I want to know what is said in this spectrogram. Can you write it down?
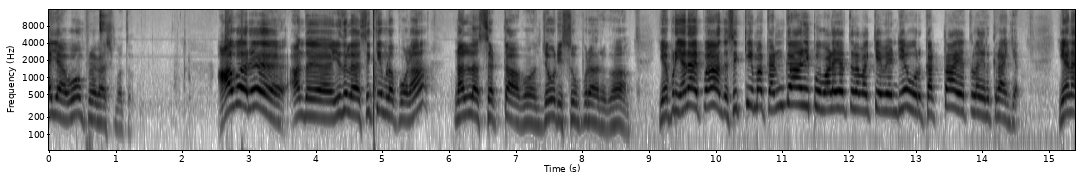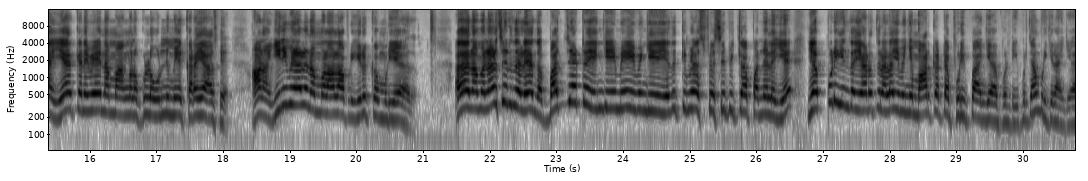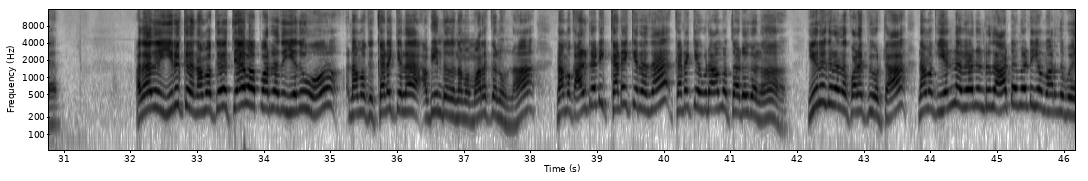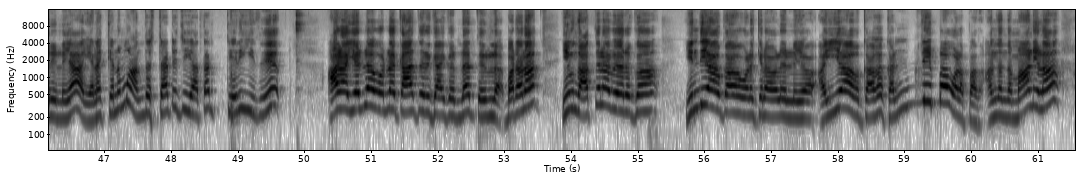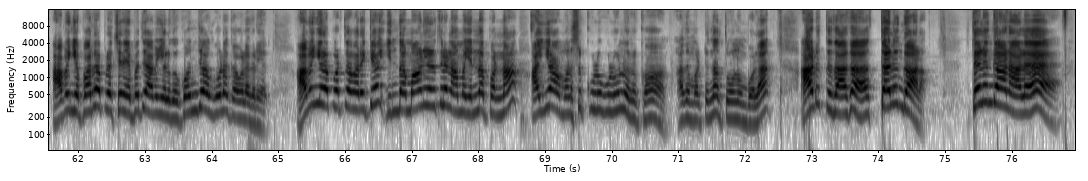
ஐயா ஓம் பிரகாஷ் மத்தூர் அவர் அந்த இதில் சிக்கிமில் போனால் நல்ல செட் ஆகும் ஜோடி சூப்பராக இருக்கும். எப்படி? ஏன்னா இப்போ அந்த சிக்கிமை கண்காணிப்பு வளையத்தில் வைக்க வேண்டிய ஒரு கட்டாயத்தில் இருக்கிறாங்க. ஏன்னா ஏற்கனவே நம்ம அங்கனக்குள்ளே ஒன்றுமே கிடையாது. ஆனால் இனிமேலும் நம்மளால் அப்படி இருக்க முடியாது. அதாவது நம்ம நினச்சிருந்தாலே இல்லையா பட்ஜெட்டை எங்கேயுமே இவங்க எதுக்குமே ஸ்பெசிஃபிக்காக பண்ணலையே. எப்படி இந்த இடத்துலலாம் இவங்க மார்க்கெட்டை பிடிப்பாங்க அப்படின்ட்டு? இப்படி தான் பிடிக்கிறாங்க. அதாவது இருக்கிற நமக்கு தேவைப்படுறது எதுவும் நமக்கு கிடைக்கல அப்படின்றத நம்ம மறக்கணும்னா நமக்கு ஆல்ரெடி கிடைக்கிறத கிடைக்க விடாமல் தடுக்கணும். இருக்கிறத குழப்பி விட்டால் நமக்கு என்ன வேணுன்றது ஆட்டோமேட்டிக்காக மறந்து போயிடும் இல்லையா? எனக்கு என்னமோ அந்த ஸ்ட்ராட்டஜியாக தான் தெரியுது. ஆனால் என்ன ஒன்றை காத்திருக்காங்கன்னு தான் தெரில பட் ஆனால் இவங்க அத்தனை பேருக்கும் இந்தியாவுக்காக உழைக்கிறாங்களோ இல்லையோ ஐயாவுக்காக கண்டிப்பாக உழைப்பாங்க. அந்தந்த மாநிலம் அவங்க படுற பிரச்சனையை பற்றி அவங்களுக்கு கொஞ்சம் கூட கவலை கிடையாது. அவங்கள பொறுத்த வரைக்கும் இந்த மாநிலத்தில் நாம் என்ன பண்ணால் ஐயா மனசு குழு குழுன்னு இருக்கும். அது மட்டும்தான் தோணும் போல். அடுத்ததாக தெலுங்கானா. தெலுங்கானாவில்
